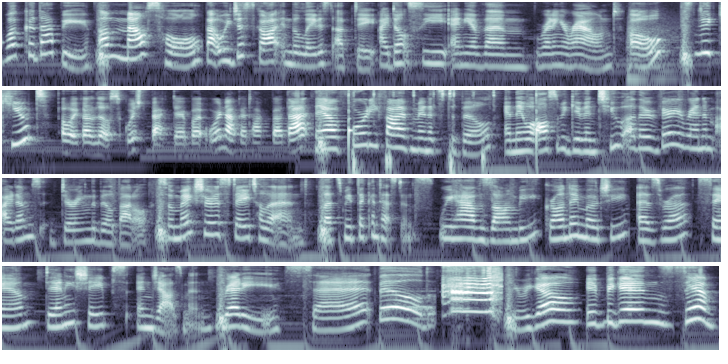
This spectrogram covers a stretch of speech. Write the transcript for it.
What could that be? A mouse hole that we just got in the latest update. I don't see any of them running around. Oh, isn't it cute? Oh, it got a little squished back there, but we're not gonna talk about that. They have 45 minutes to build and they will also be given two other very random items during the build battle. So make sure to stay till the end. Let's meet the contestants. We have Zombie, Grande Mochi, Ezra, Sam, Danny Shapes, and Jasmine. Ready, set, build! Ah! Here we go. It begins. Sam,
